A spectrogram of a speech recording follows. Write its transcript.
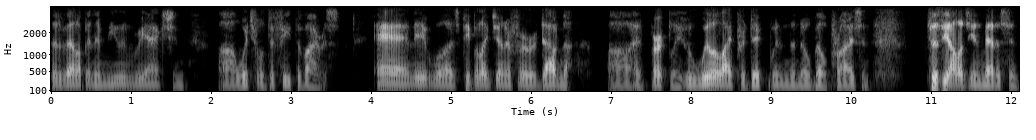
to develop an immune reaction uh, which will defeat the virus. And it was people like Jennifer Doudna uh, at Berkeley who will, I predict, win the Nobel Prize in physiology and medicine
